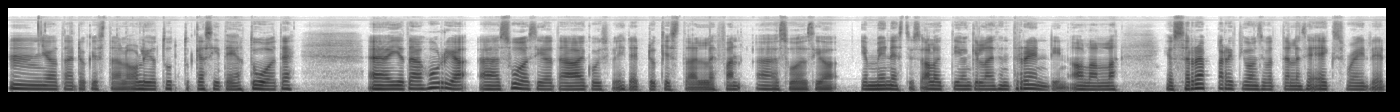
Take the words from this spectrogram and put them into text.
Mm, joo, tämä Doggy Style oli jo tuttu käsite ja tuote. Ja tämä hurja suosio, tämä aikuisviihde Dogistyle-leffan suosio ja menestys aloitti jonkinlaisen trendin alalla, jossa räppärit juonsivat tällaisia X-rated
